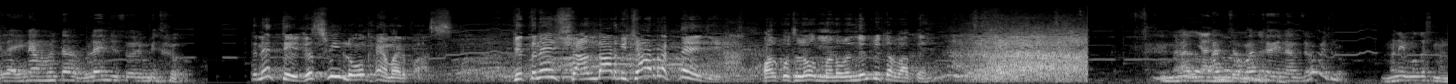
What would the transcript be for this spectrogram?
એલા ઇનામ મળતા ભૂલાઈ ગયું સોરી મિત્રો कितने तेजस्वी लोग हैं हमारे पास कितने शानदार विचार रखते हैं जी और कुछ लोग मनोरंजन भी करवाते हैं મને હાલો, યાદ પાંચસો નહોતું પાંચસો મગજ. ઇનામ છો મિત્રો મને મગજમાં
